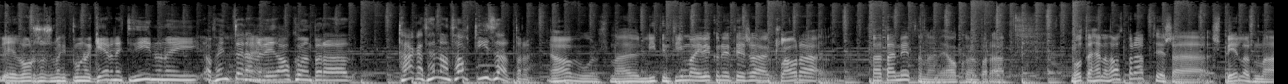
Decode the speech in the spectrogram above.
við vorum svo sem ekki búin að gera neitt í því núna í, á þannig að við ákvæðum bara að taka þennan þátt í það bara. Já, við vorum svona lítinn tíma í vikunni til þess að klára það dæmi þannig að við ákveðum bara að nota hennar þátt bara til þess að spila svona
